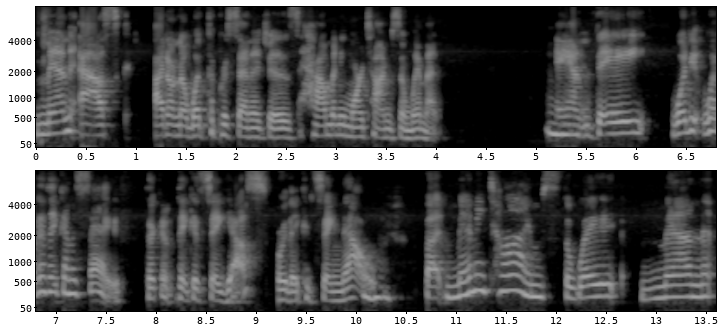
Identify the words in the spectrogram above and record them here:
men ask. I don't know what the percentage is. How many more times than women? Mm-hmm. And they, what, what are they going to say? They're Gonna, they could say yes or they could say no. Mm-hmm. But many times, the way men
